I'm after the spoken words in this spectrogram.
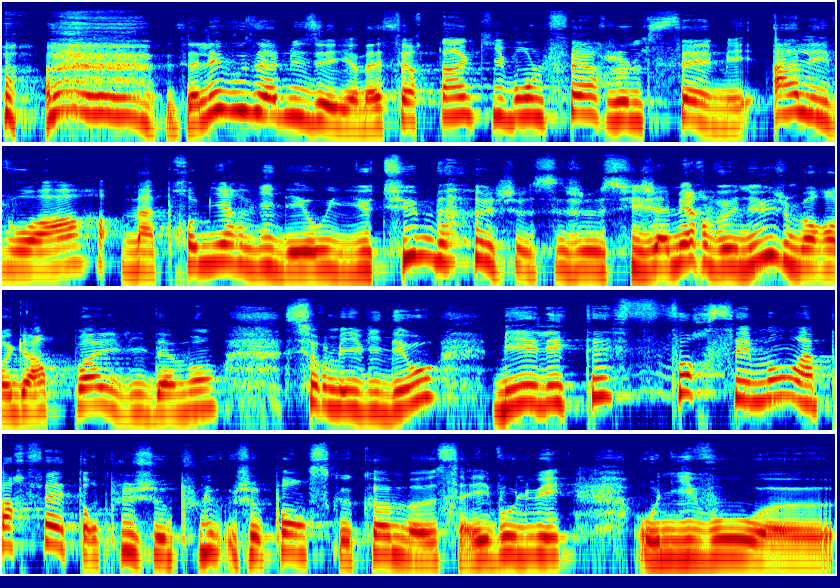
vous allez vous amuser. Il y en a certains qui vont le faire, je le sais, mais allez voir ma première vidéo YouTube. Je ne suis jamais revenue, je me regarde pas évidemment sur mes vidéos, mais elle était forcément imparfaite. En plus, je, pense que comme ça a évolué au niveau euh,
